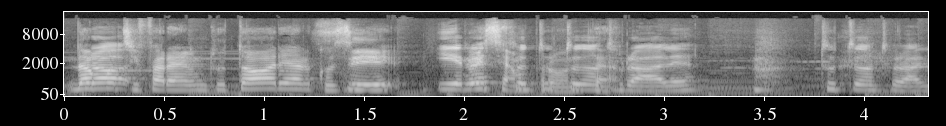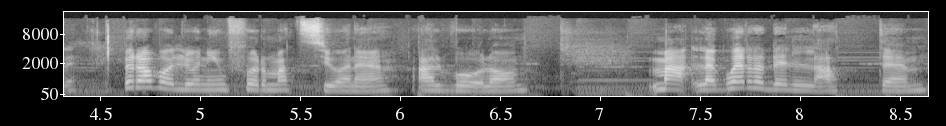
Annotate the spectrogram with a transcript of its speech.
dopo Però- ci farai un tutorial così Sì, il resto è tutto pronte. naturale. Tutto naturale. Però voglio un'informazione al volo. Ma la guerra del latte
